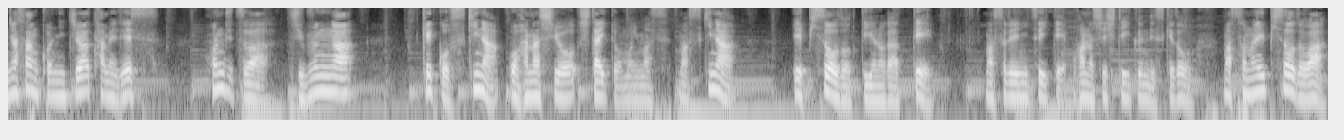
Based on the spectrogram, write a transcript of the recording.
皆さんこんにちはためです。本日は自分が結構好きなお話をしたいと思います。まあ、好きなエピソードっていうのがあってまあ、それについてお話ししていくんですけど、まあ、そのエピソードは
